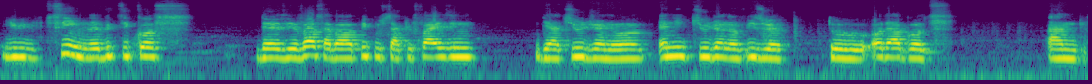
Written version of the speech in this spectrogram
You see in Leviticus, there is a verse about people sacrificing their children or any children of Israel to other gods. And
